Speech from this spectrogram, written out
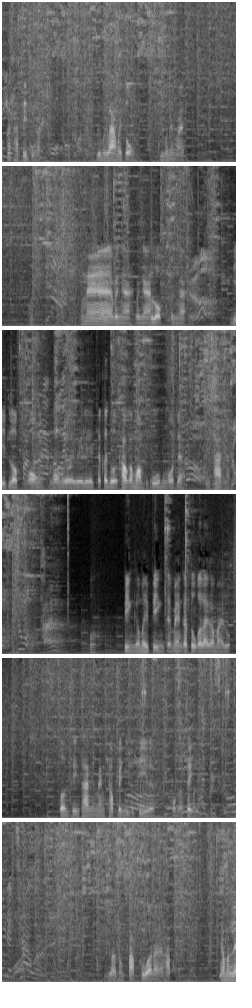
มันก็ทับติดอยู่นะหรือมันลากไม่ตรงหรือมันยังไงแน่เป็นไงเป็นไงหลบเป็นไงดีดหลบงงงงเลยเวเลสจะกระโดดเข้ากระหม่อมกูมึงอดแล้วมึงพลาดนะยกจ้วงแทงโอ้ปิงก็ไม่ปิง แต่แม่งกระตุกอะไรก็ไม่รู้ต้นซีซั่นนี้แม่งชอบเป็นอย่างนี้ทุกทีเลย ผมละเซ็ง has destroyed a tower. เราต้องปรับตัวหน่อยนะครับ เนี่ยมันแล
